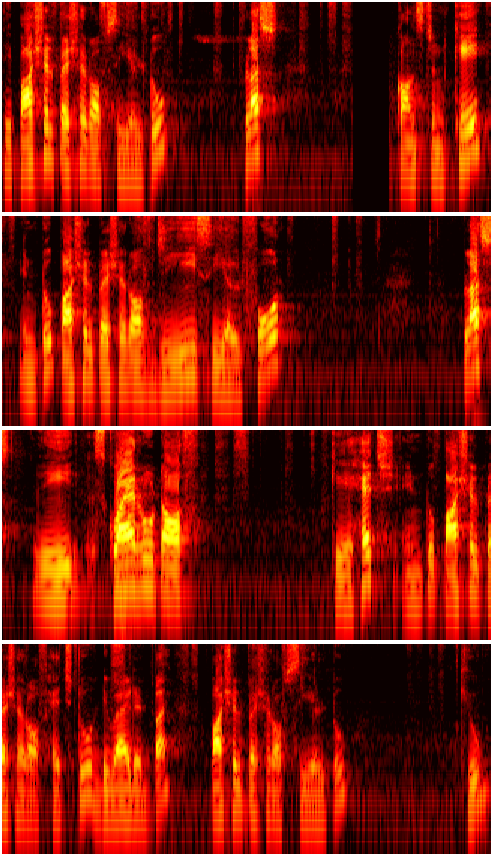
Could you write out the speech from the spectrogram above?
the partial pressure of Cl2 plus constant K into partial pressure of GeCl4 plus the square root of Kh into partial pressure of H2 divided by partial pressure of Cl2 cube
